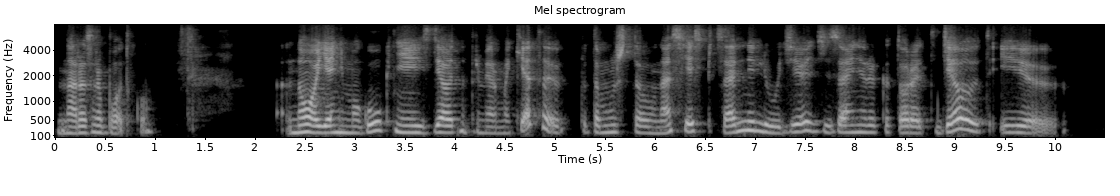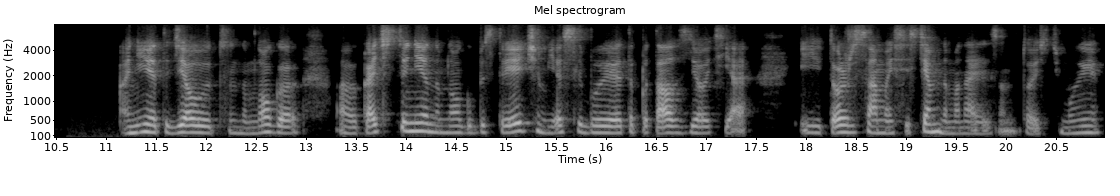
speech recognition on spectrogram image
на разработку, но я не могу к ней сделать, например, макеты, потому что у нас есть специальные люди, дизайнеры, которые это делают, и они это делают намного э, качественнее, намного быстрее, чем если бы это пыталась сделать я. И то же самое с системным анализом. То есть мы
